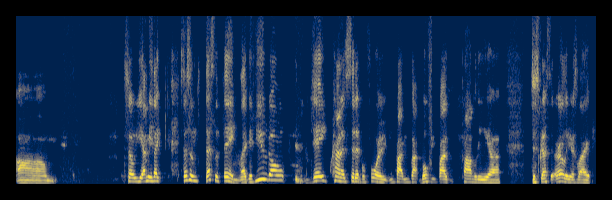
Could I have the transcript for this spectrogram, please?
Um. So yeah, I mean, like that's the- that's the thing. Like, if you don't, Jay kind of said it before. You probably both of you probably probably uh, discussed it earlier. Is like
